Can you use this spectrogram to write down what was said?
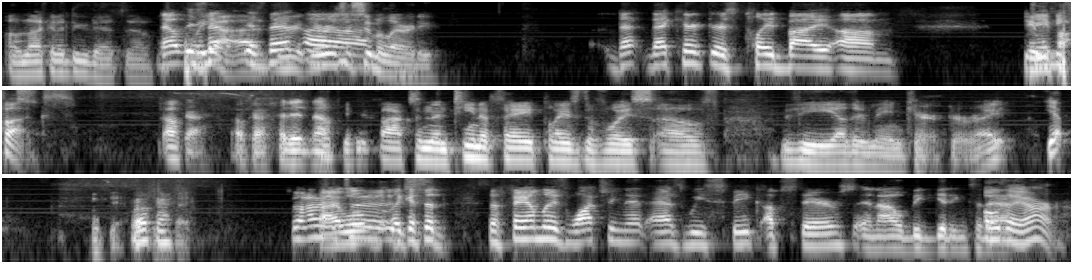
one. I'm not going to do that though. Now, is that- yeah, is that, there, there is uh, a similarity. That that character is played by um. Jamie, Foxx. Okay, okay, I didn't know. Jamie Foxx, and then Tina Fey plays the voice of the other main character, right? Yep. Okay. Okay. So I, I will. a- like I said, the family's watching that as we speak upstairs, and I will be getting to that. Oh, they are.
